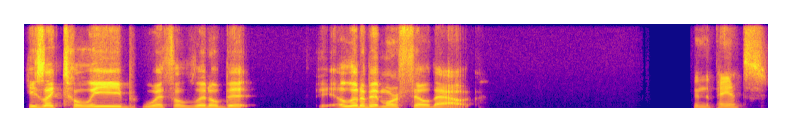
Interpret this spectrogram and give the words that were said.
he's like Talib with a little bit a little bit more filled out In the pants.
